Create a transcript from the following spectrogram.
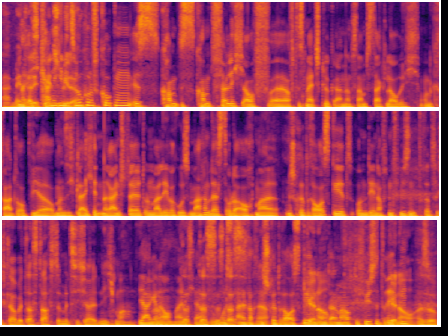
Ja, ich kann nicht in die Zukunft gucken, es kommt, es kommt völlig auf, äh, auf das Matchglück an am Samstag, glaube ich. Und gerade ob wir, ob man sich gleich hinten reinstellt und mal Leverkusen machen lässt oder auch mal einen Schritt rausgeht und den auf den Füßen tritt. Ich glaube, das darfst du mit Sicherheit nicht machen. Ja, genau, ne? meine ich ja. Das du musst das, einfach einen Schritt rausgehen genau. und dann mal auf die Füße treten. Genau, also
